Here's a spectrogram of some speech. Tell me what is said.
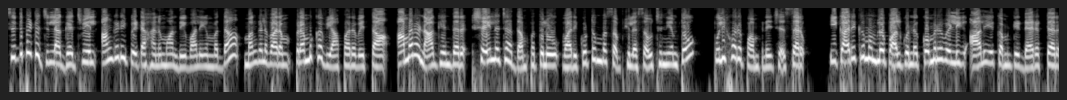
సిద్దిపేట జిల్లా గజ్వేల్ అంగడిపేట హనుమాన్ దేవాలయం వద్ద మంగళవారం ప్రముఖ వ్యాపారవేత్త అమర నాగేందర్ శైలజ దంపతులు వారి కుటుంబ సభ్యుల సౌజన్యంతో పులిహోర పంపిణీ చేశారు. ఈ కార్యక్రమంలో పాల్గొన్న కొమరవెల్లి ఆలయ కమిటీ డైరెక్టర్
